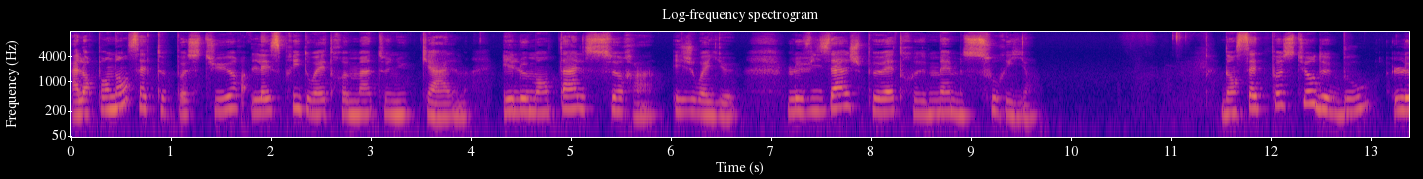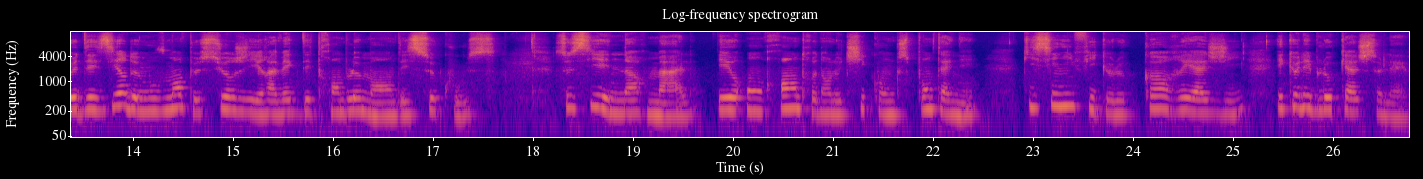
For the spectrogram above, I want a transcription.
Alors pendant cette posture, l'esprit doit être maintenu calme et le mental serein et joyeux. Le visage peut être même souriant. Dans cette posture debout, le désir de mouvement peut surgir avec des tremblements, des secousses. Ceci est normal et on rentre dans le Qigong spontané qui signifie que le corps réagit et que les blocages se lèvent.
